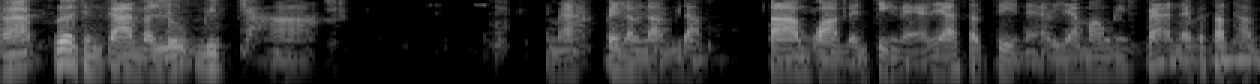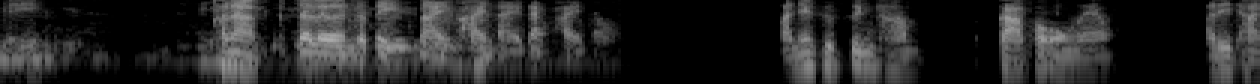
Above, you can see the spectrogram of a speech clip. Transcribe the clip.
ช่ไหมเพื่อถึงการบรรลุวิชาเห็นไหมเป็นลำดับดับตามความเป็นจริงในอริยสัจสี่ในอริยมรรคมีแปดในพระสัทธรรมนี้ขณะเจริญสติในภายในและภายนอก อันนี้คือขึ้นธรรมกราบพระองค์แล้ว อธิษฐาน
